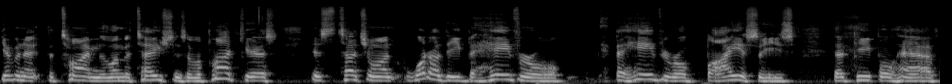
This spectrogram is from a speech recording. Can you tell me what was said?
given at the time, the limitations of a podcast, is to touch on what are the behavioral behavioral biases that people have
